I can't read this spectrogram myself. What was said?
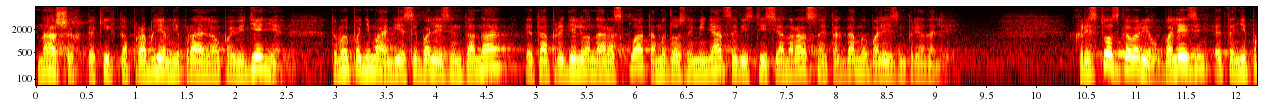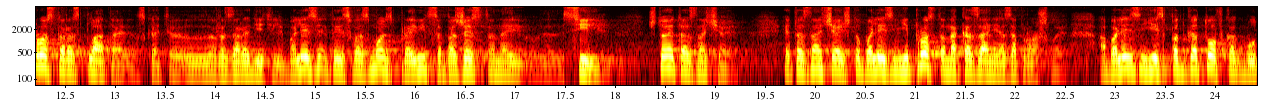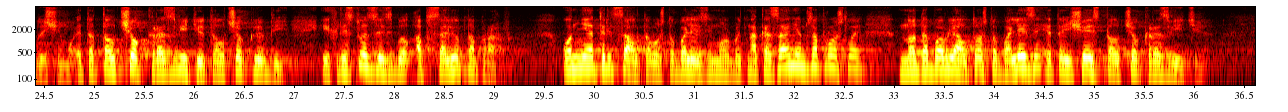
наших каких-то проблем неправильного поведения – то мы понимаем, если болезнь дана, это определенная расплата, мы должны меняться, вести себя нравственно, и тогда мы болезнь преодолеем. Христос говорил, болезнь – это не просто расплата, так сказать, э, за родителей. Болезнь – это есть возможность проявиться божественной э, силе. Что это означает? Это означает, что болезнь не просто наказание за прошлое, а болезнь есть подготовка к будущему. Это толчок к развитию, толчок к любви. И Христос здесь был абсолютно прав. Он не отрицал того, что болезнь может быть наказанием за прошлое, но добавлял то, что болезнь – это еще есть толчок к развитию.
